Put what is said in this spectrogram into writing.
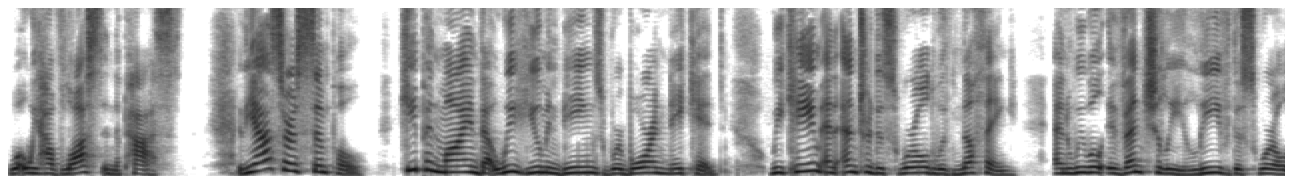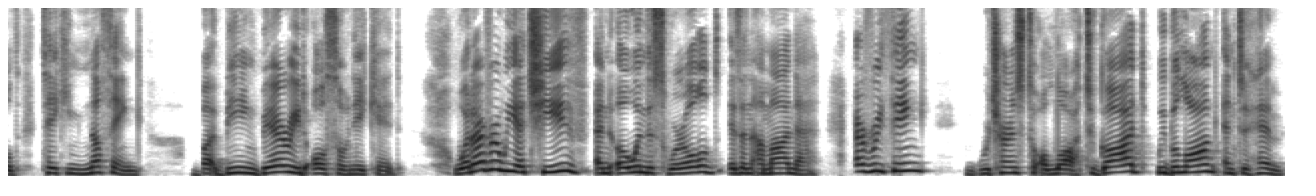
what we have lost in the past? The answer is simple. Keep in mind that we human beings were born naked. We came and entered this world with nothing, and we will eventually leave this world taking nothing but being buried also naked. Whatever we achieve and owe in this world is an amana. Everything returns to Allah. To God we belong and to Him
